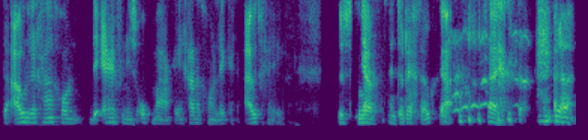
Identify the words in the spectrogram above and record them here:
de ouderen gaan gewoon de erfenis opmaken en gaan het gewoon lekker uitgeven. Dus, ja, ja en terecht ook. Ja. ja.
